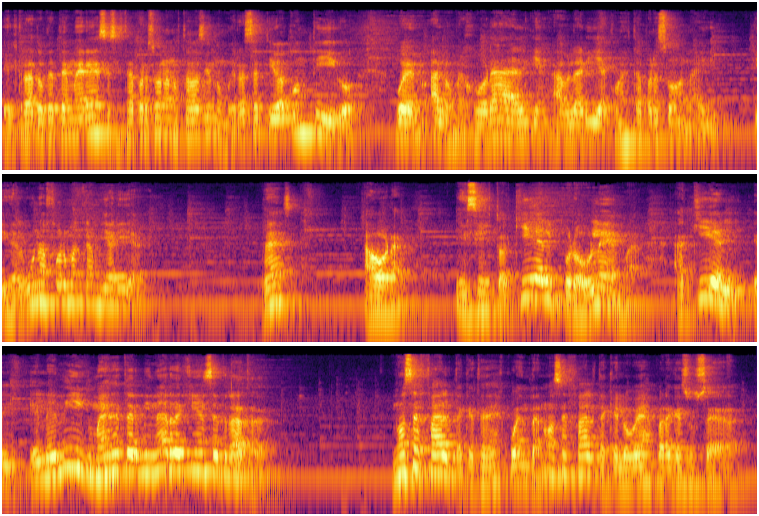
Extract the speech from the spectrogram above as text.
el trato que te mereces, si esta persona no estaba siendo muy receptiva contigo, bueno, a lo mejor alguien hablaría con esta persona y, de alguna forma cambiaría. ¿Ves? Ahora, insisto, aquí el problema, aquí el, el enigma es determinar de quién se trata. No hace falta que te des cuenta, no hace falta que lo veas para que suceda.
